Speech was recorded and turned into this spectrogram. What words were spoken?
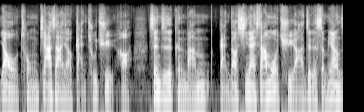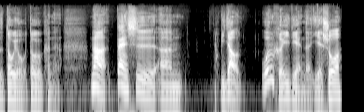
要从加萨要赶出去，哈、甚至可能把他们赶到西奈沙漠去啊，这个什么样子都有都有可能。那但是嗯，比较温和一点的也说，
